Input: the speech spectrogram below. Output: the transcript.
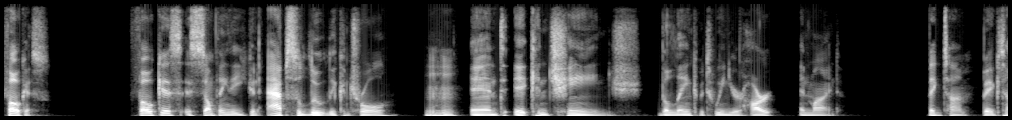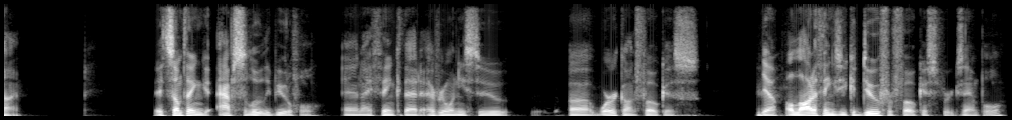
focus. Focus is something that you can absolutely control, Mhm. and it can change the link between your heart and mind, Big time. big time. It's something absolutely beautiful, and I think that everyone needs to uh, work on focus. Yeah. a lot of things you could do for focus, for example,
